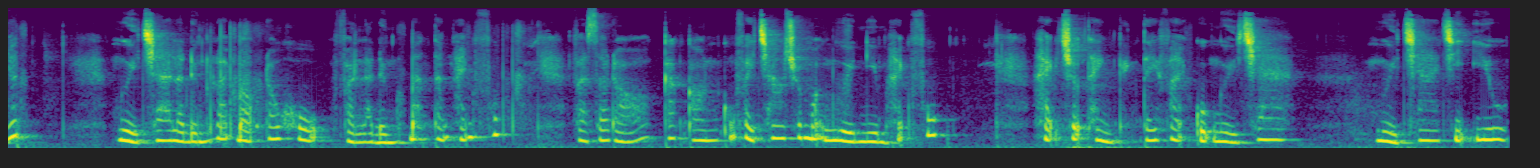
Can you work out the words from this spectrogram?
nhất – người cha là đứng loại bỏ đau khổ và là đứng ban tặng hạnh phúc. Và do đó, các con cũng phải trao cho mọi người niềm hạnh phúc. Hãy trở thành cánh tay phải của người cha. Người cha chỉ yêu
